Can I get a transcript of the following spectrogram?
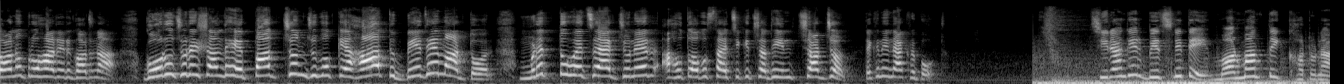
গণপ্রহারের ঘটনা। গরু চুরির সন্দেহে পাঁচজন যুবককে হাত বেঁধে মারধর। মৃত্যু হয়েছে একজনের, আহত অবস্থায় চিকিৎসাধীন চারজন। দেখে নিন এক রিপোর্ট চিরাগের বিজনিতে মর্মান্তিক ঘটনা।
